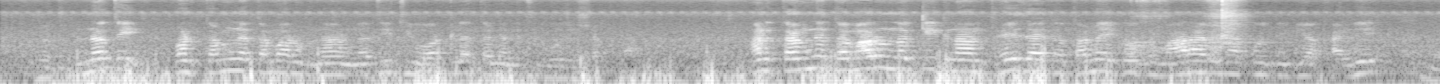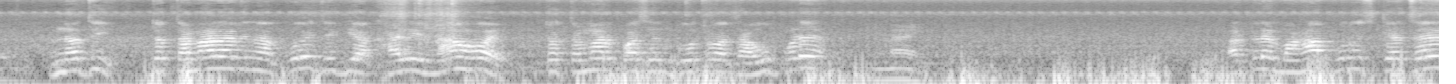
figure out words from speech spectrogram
નથી પણ તમને તમારું જ્ઞાન નથી થયું એટલે તમે નથી બોલી શકતા. અને તમને તમારું નક્કી જ્ઞાન થઈ જાય તો તમે કહો કે મારા વિના કોઈ જગ્યા ખાલી નથી. તો તમારા વિના કોઈ જગ્યા ખાલી ના હોય તો તમારી પાસે ગોતવા જવું પડે? નહીં. એટલે મહાપુરુષ કે છે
